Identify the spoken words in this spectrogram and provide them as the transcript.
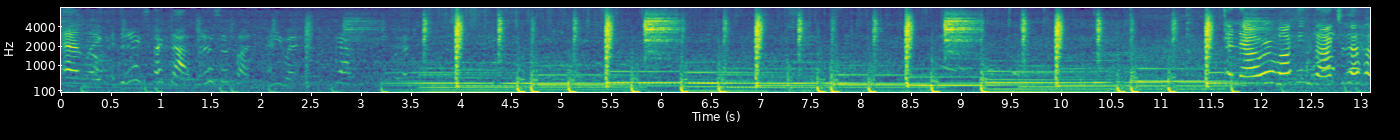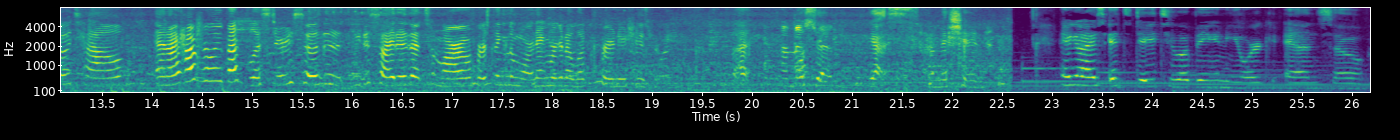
and like I didn't expect that, but it was so fun. Anyway, yeah. So now we're walking back to the hotel, and I have really bad blisters, so that we decided that tomorrow, first thing in the morning, we're gonna look for new shoes for me. But A mission. yes, a mission. Hey guys, it's day two of being in New York, and so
